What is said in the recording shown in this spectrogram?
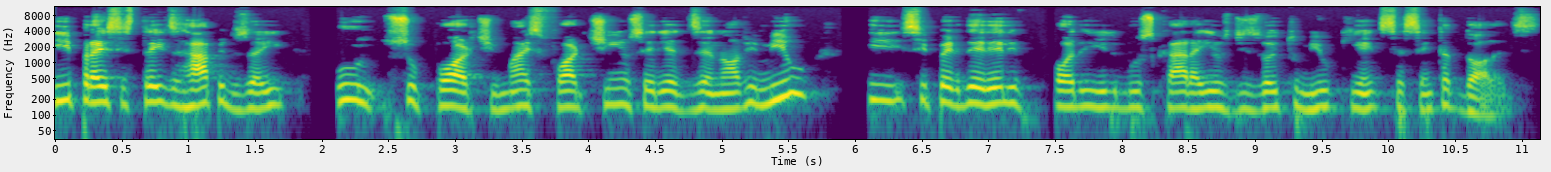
E para esses trades rápidos aí, o suporte mais fortinho seria 19 mil e se perder ele pode ir buscar aí os 18.560 dólares.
